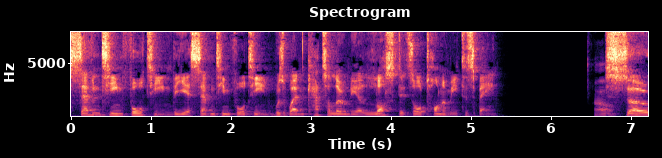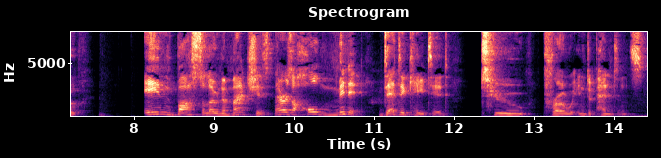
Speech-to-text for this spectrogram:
1714, the year 1714, was when Catalonia lost its autonomy to Spain. Oh, So, in Barcelona matches, there is a whole minute dedicated to pro independence.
